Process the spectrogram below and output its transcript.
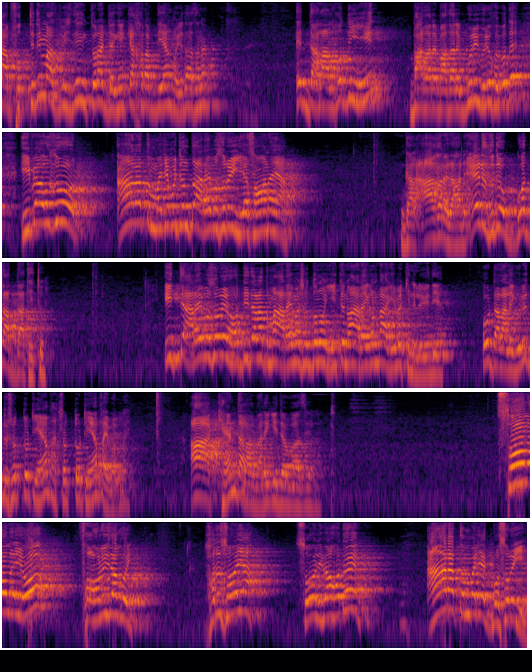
মাছ বেশি দিন তোরা জাগিয়ে কে খারাপ দিয়া হয়ে আছে না এই দালাল হদিন বাজারে বাজারে ঘুরি ঘুরি হইব দে ইবা হুজুর আর তো মাঝে পর্যন্ত আড়াই বছর ইয়া সওয়া না গাল আগরে দেখা এটা যদি অজ্ঞ দাঁত দাঁতি তো ইতে আড়াই বছর হদি তারা তোমার আড়াই মাসের জন্য ইতে নয় আড়াই ঘণ্টা আগে কিনে লই দিয়ে। ও দালালি করে দুসত্তর টিয়া, পাঁচসত্তর টিয়া পাই বললাই আ, খেন দালাল বাড়ি কি আজি? চল ওলাই ও ফলি যাগই হদে সয়া চল ইবা হদে। আর আর তোমার এক বছরই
